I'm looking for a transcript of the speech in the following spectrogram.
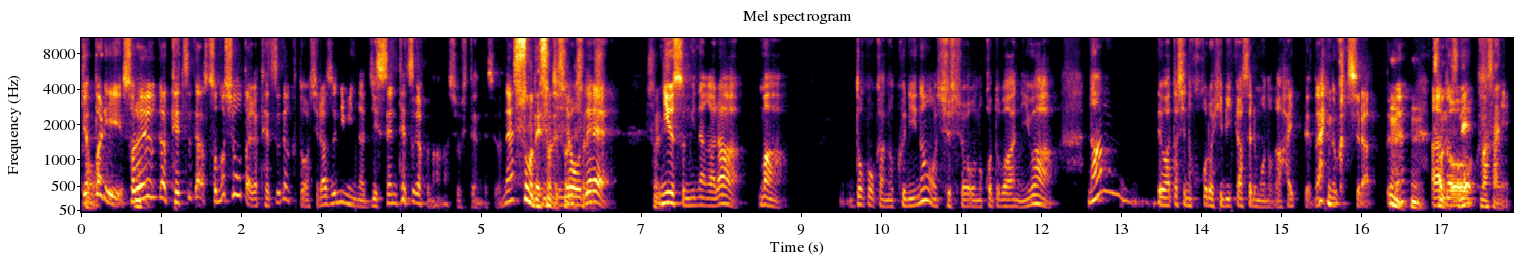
やっぱりそれが哲学、その正体が哲学とは知らずにみんな実践哲学の話をしてるんですよね。そうですそうです日常そうでニュース見ながら、まあ、どこかの国の首相の言葉には、なんで私の心を響かせるものが入ってないのかしらってね。うんうんあのねまさに。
